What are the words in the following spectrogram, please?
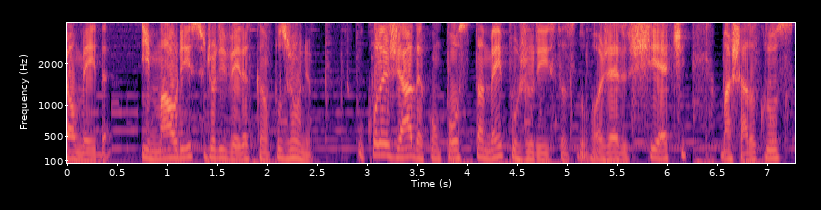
Almeida e Maurício de Oliveira Campos Júnior. O colegiado é composto também por juristas do Rogério Chieti, Machado Cruz,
